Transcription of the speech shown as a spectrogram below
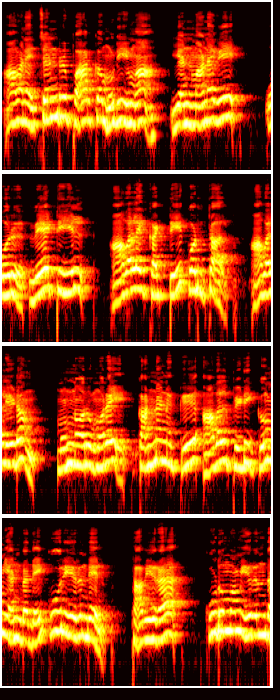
அவனை சென்று பார்க்க முடியுமா? என் மனைவி ஒரு வேட்டியில் அவளை கட்டி கொடுத்தாள். அவளிடம் முன்னொரு முறை கண்ணனுக்கு அவள் பிடிக்கும் என்பதை கூறியிருந்தேன். தவிர குடும்பம் இருந்த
